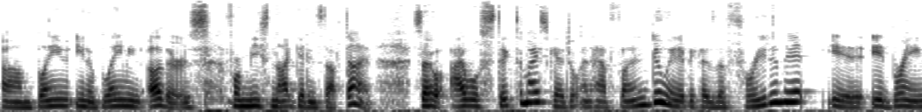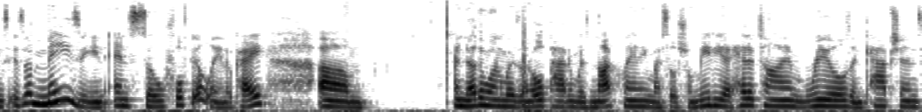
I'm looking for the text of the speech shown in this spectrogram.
um, blame, you know, blaming others for me not getting stuff done. So I will stick to my schedule and have fun doing it because the freedom it it, it brings is amazing and so fulfilling. Okay. Um, Another one was an old pattern was not planning my social media ahead of time, reels and captions.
